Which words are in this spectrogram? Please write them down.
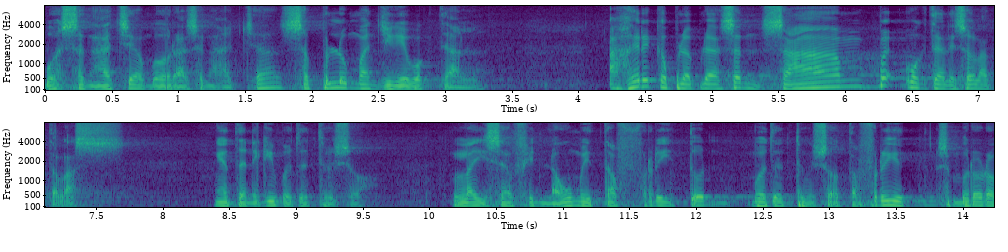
mbah sengaja mbah ora sengaja sebelum manjinge wekdal. Akhirnya kebelablasan sampai waktu sholat telas. Ngeten iki mboten dosa. Laisa fin naumi tafritun. Mboten dosa tafrit sembrono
